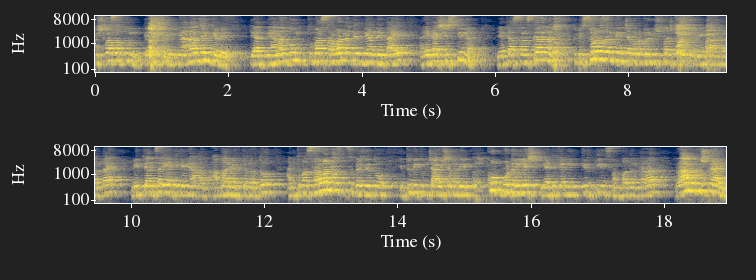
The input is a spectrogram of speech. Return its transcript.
विश्वासातून त्यांनी ज्ञानार्जन केलंय त्या ज्ञानातून तुम्हा सर्वांना ते ज्ञान देत आहेत आणि एका शिस्तीनं एका संस्कारानं तुम्ही सर्वजण त्यांच्या बरोबर विश्वास ठेवून काम करताय. मी त्यांचा या ठिकाणी आभार व्यक्त करतो आणि तुम्हाला सर्वांना शुभेच्छा देतो की तुम्ही तुमच्या आयुष्यामध्ये खूप मोठं यश या ठिकाणी कीर्ती संपादन करा रामकृष्ण हरी.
